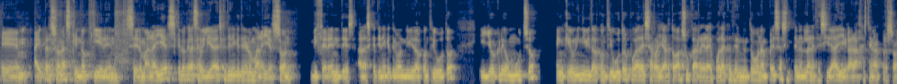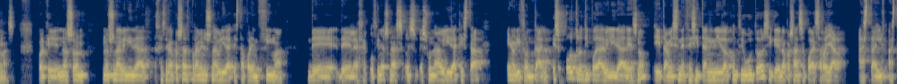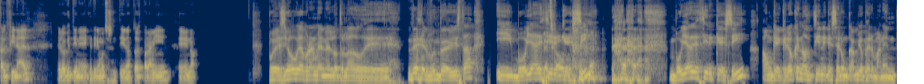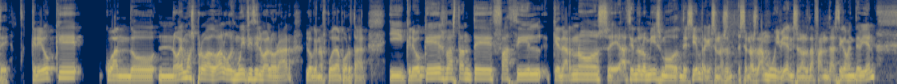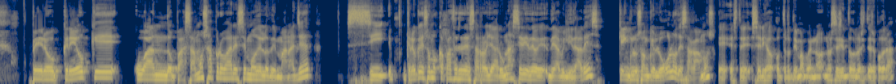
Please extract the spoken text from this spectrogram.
Eh, hay personas que no quieren ser managers. Creo que las habilidades que tiene que tener un manager son diferentes a las que tiene que tener un individual contributor. Y yo creo mucho en que un individual contributor pueda desarrollar toda su carrera y pueda crecer dentro de una empresa sin tener la necesidad de llegar a gestionar personas. Porque no son no es una habilidad, gestionar personas para mí no es una habilidad que está por encima de, la ejecución, es una, es, una, habilidad que está en horizontal. Es otro tipo de habilidades, ¿no? Y también se necesitan individual contributos y que una persona se pueda desarrollar hasta el, hasta el final, creo que tiene, que tiene mucho sentido. Entonces, para mí, eh, no. Pues yo voy a ponerme en el otro lado del punto de vista y voy a decir que sí. voy a decir que sí, aunque creo que no tiene que ser un cambio permanente. Creo que cuando no hemos probado algo es muy difícil valorar lo que nos puede aportar. Y creo que es bastante fácil quedarnos eh, haciendo lo mismo de siempre, que se nos, da muy bien, se nos da fantásticamente bien. Pero creo que cuando pasamos a probar ese modelo de manager, sí, creo que somos capaces de desarrollar una serie de, habilidades que incluso aunque luego lo deshagamos, que este sería otro tema, pues no, no sé si en todos los sitios se podrá,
